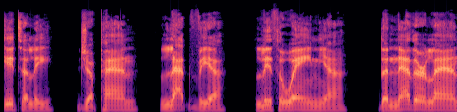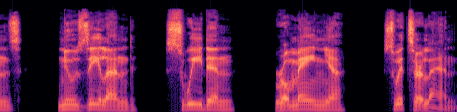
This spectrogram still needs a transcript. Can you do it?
Italy, Japan, Latvia, Lithuania, the Netherlands, New Zealand, Sweden, Romania, Switzerland.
